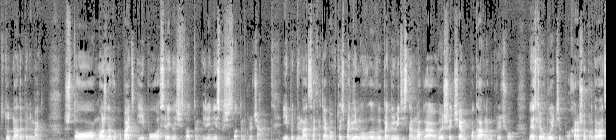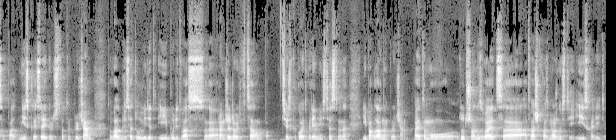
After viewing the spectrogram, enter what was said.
то тут надо понимать, что можно выкупать и по среднечастотным или низкочастотным ключам и подниматься хотя бы, то есть под ним вы подниметесь намного выше, чем по главному ключу. Но если вы будете хорошо продаваться по низко и средним частотным ключам, то Wildberries это увидит и будет вас э, ранжировать в целом через какое-то время, естественно, и по главным ключам. Поэтому тут, что называется, от ваших возможностей и исходите.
